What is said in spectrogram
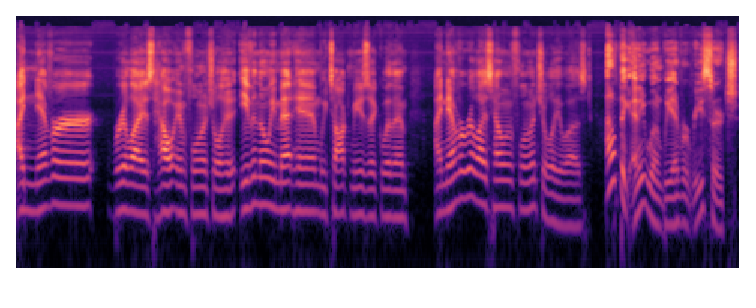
I never realized how influential he, even though we met him, we talked music with him. I never realized how influential he was. I don't think anyone we ever research,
